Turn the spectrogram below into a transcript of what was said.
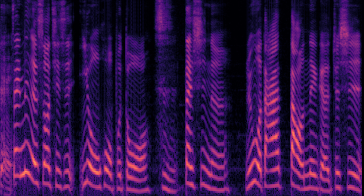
对。在那个时候，其实诱惑不多，是。但是呢，如果大家到那个就是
